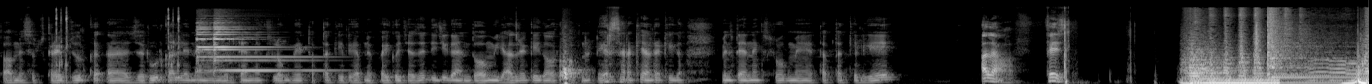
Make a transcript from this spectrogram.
तो आपने सब्सक्राइब ज़रूर ज़रूर कर लेना है। मिलते हैं नेक्स्ट व्लॉग में। तब तक के लिए अपने भाई को इजाज़त दीजिएगा तो हम याद रखिएगा और अपना ढेर सारा ख्याल रखिएगा। मिलते हैं नेक्स्ट व्लॉग में। तब तक के लिए अल्लाह हाफिज़। know.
